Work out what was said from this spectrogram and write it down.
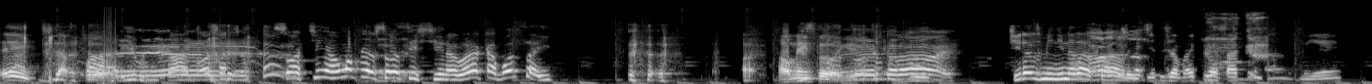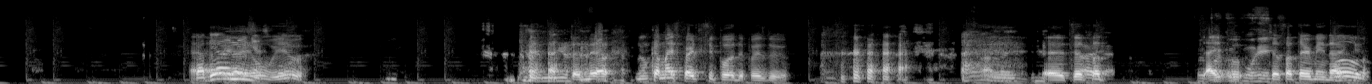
Eita, porra. pariu. tá? Agora só, tinha uma pessoa assistindo, agora acabou de sair. Aumentou aqui. Tira as meninas da sala, que ele já vai começar a cantar. Mulher. Cadê É, a Aninha? O Will. Nunca mais participou depois do Will. É, deixa, eu só, aí, deixa eu só terminar Ô, aqui.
